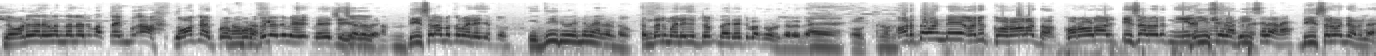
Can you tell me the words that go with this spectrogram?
ലോൺ കാര്യങ്ങൾ എന്തായാലും ഒരു പത്തായി ആ നോക്കാം. പ്രൊഫൈൽ ഒരു മാനേജ് ചെയ്യാം ഡീസൽ ആകുമ്പോൾ മൈലേജ് കിട്ടും ഇത് ഇരുപതിന്റെ മേലെ ഉണ്ടാവും എന്തായാലും മൈലേജ് കിട്ടും ധൈര്യമായിട്ട് പറഞ്ഞു കൊടുക്കാമല്ലേ ഏ, അടുത്ത വണ്ടി ഒരു കൊറോള കേട്ടോ കൊറോള അൾട്ടീസ് ആണ് ഒരു നീല ഡീസൽ ഡീസൽ ആണ്. ഡീസൽ വണ്ടിയാണല്ലേ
